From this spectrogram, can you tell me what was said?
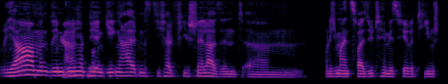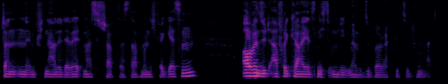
Ja, man, dem ja, will ich natürlich entgegenhalten, dass die halt viel schneller sind. Ähm, und ich meine, zwei Südhemisphäre-Teams standen im Finale der Weltmeisterschaft, das darf man nicht vergessen. Auch wenn Südafrika jetzt nichts unbedingt mehr mit Super Rugby zu tun hat.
